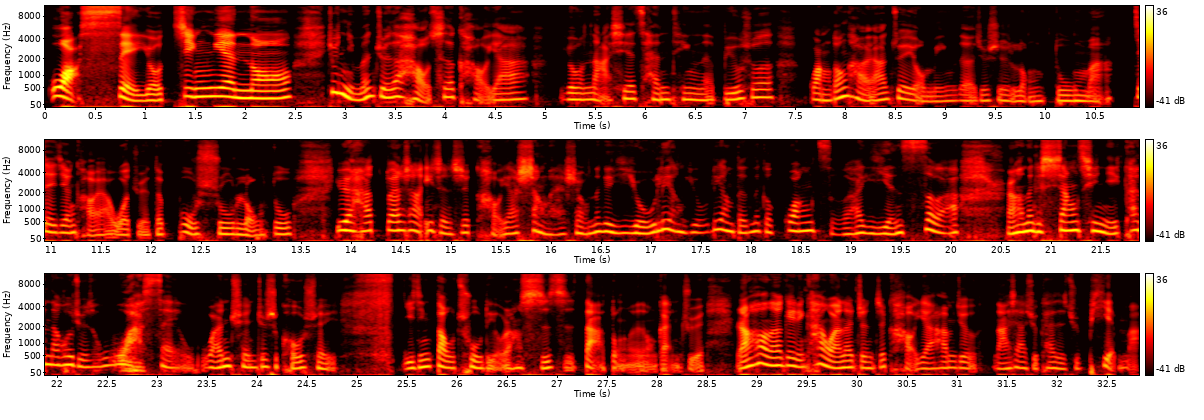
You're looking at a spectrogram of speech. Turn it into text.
哇塞，有惊艳哦！就你们觉得好吃的烤鸭。有哪些餐厅呢？比如说，广东烤鸭最有名的就是龙都嘛。这间烤鸭我觉得不输龙都，因为它端上一整只烤鸭上来的时候，那个油亮油亮的那个光泽啊、颜色啊，然后那个香气，你一看到会觉得哇塞，完全就是口水已经到处流，然后食指大动的那种感觉。然后呢，给你看完了整只烤鸭，他们就拿下去开始去片嘛。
